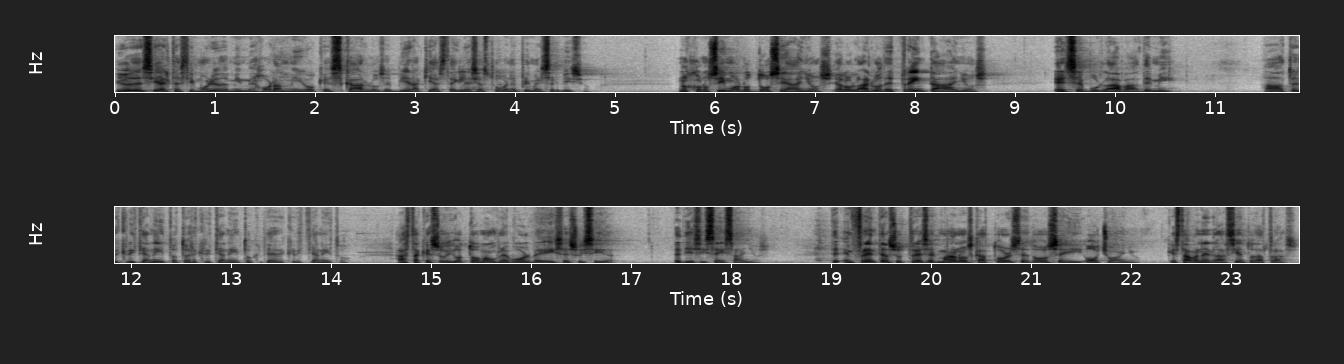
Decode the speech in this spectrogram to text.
Yo decía el testimonio de mi mejor amigo que es Carlos. Él viene aquí a esta iglesia, estuvo en el primer servicio. Nos conocimos a los 12 años y a lo largo de 30 años él se burlaba de mí. Ah, tú eres cristianito, tú eres cristianito, tú eres cristianito. Hasta que su hijo toma un revólver y se suicida de 16 años enfrente a sus tres hermanos, 14, 12 y 8 años, que estaban en el asiento de atrás,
